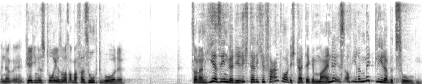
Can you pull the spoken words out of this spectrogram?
in der Kirchenhistorie sowas auch mal versucht wurde. Sondern hier sehen wir, die richterliche Verantwortlichkeit der Gemeinde ist auf ihre Mitglieder bezogen.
